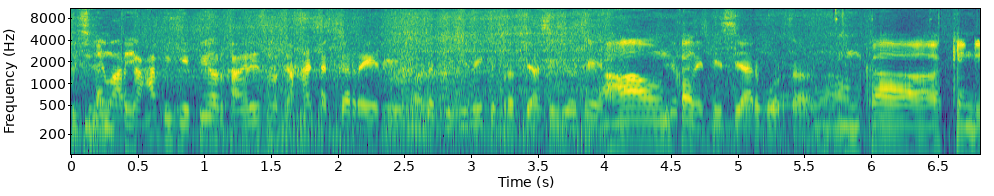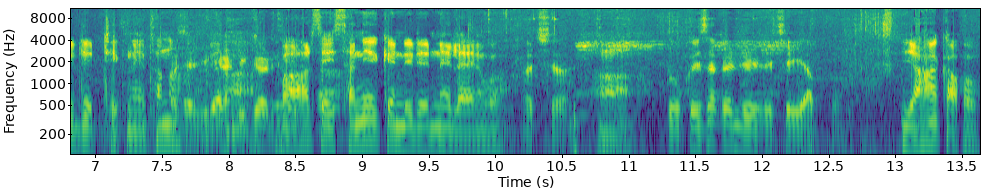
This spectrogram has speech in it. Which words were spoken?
पिछले बार कहाँ बीजेपी और कांग्रेस में कहाँ टक्कर रहे थे? मतलब बीजेपी के प्रत्याशी जो थे हाँ उनका पैंतीस हज़ार वोट था। उनका कैंडिडेट ठीक नहीं था ना। अच्छा कैंडिडेट बाहर से स्थानीय कैंडिडेट नहीं लाए वो। अच्छा। हाँ। तो कैसा कैंडिडेट चाहिए आपको? यहाँ का हो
